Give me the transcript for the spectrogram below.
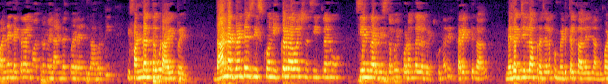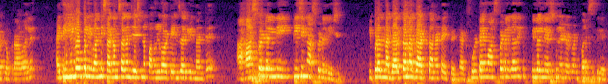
పన్నెండు ఎకరాలు మాత్రమే ల్యాండ్ అక్వైర్ అయింది కాబట్టి ఈ ఫండ్ అంతా కూడా ఆగిపోయింది. దాన్ని అడ్వాంటేజ్ తీసుకొని ఇక్కడ రావాల్సిన సీట్లను సీఎం గారు తీసుకుపోయి కొడంగల్లో పెట్టుకున్నారు. ఇది కరెక్ట్ కాదు. మెదక్ జిల్లా ప్రజలకు మెడికల్ కాలేజ్ అందుబాటులోకి రావాలి. అయితే ఈ లోపల ఇవన్నీ సగం సగం చేసిన పనులు కాబట్టి ఏం జరిగిందంటే ఆ హాస్పిటల్ని టీచింగ్ హాస్పిటల్ చేసింది. ఇప్పుడు అది నా గర్కానా ఘాట్కా అన్నట్టు అయిపోయింది. అటు ఫుల్ టైం హాస్పిటల్ కాదు ఇటు పిల్లలు నేర్చుకునేటటువంటి పరిస్థితి లేదు.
